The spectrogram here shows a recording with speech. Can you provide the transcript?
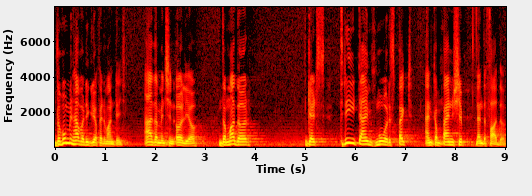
the women have a degree of advantage. As I mentioned earlier, the mother gets three times more respect and companionship than the father.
